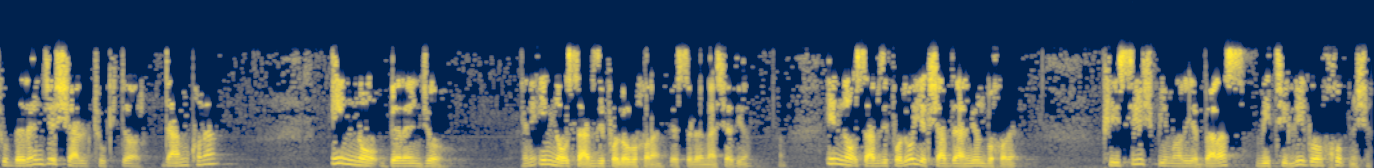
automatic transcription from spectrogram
تو برنج شلتوکدار دم کنن این نوع برنج یعنی این نوع سبزی پلو بخورن به اصطلاح مشهدی این نوع سبزی پلو یک شب در میون بخوره. پیسیش بیماری برص ویتیلیگو خوب میشه.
